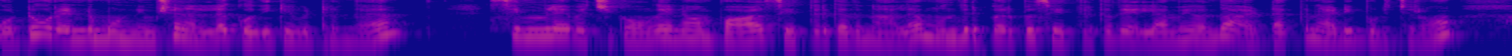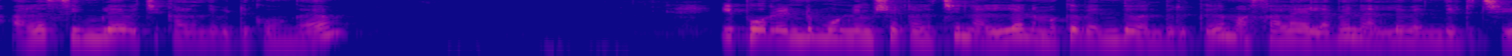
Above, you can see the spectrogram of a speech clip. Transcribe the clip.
போட்டு ஒரு ரெண்டு மூணு நிமிஷம் நல்லா கொதிக்க விட்டுருங்க. சிம்லே வச்சுக்கோங்க. ஏன்னா பால் சேர்த்துருக்கிறதுனால முந்திரி பருப்பு சேர்த்துருக்கிறது எல்லாமே வந்து டக்குன்னு அடி பிடிச்சிரும். அதனால் சிம்லே வச்சு கலந்து விட்டுக்கோங்க. இப்போது ரெண்டு மூணு நிமிஷம் கழித்து நல்லா நமக்கு வெந்து வந்திருக்கு. மசாலா எல்லாமே நல்லா வெந்துடுச்சு.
